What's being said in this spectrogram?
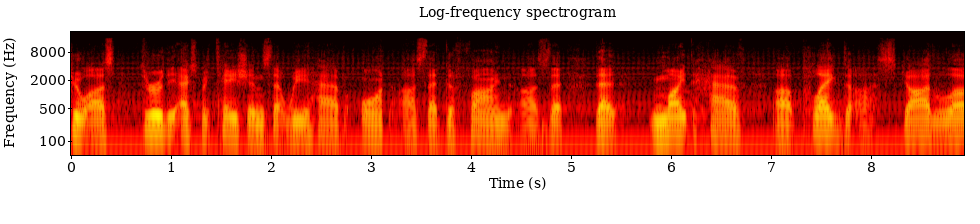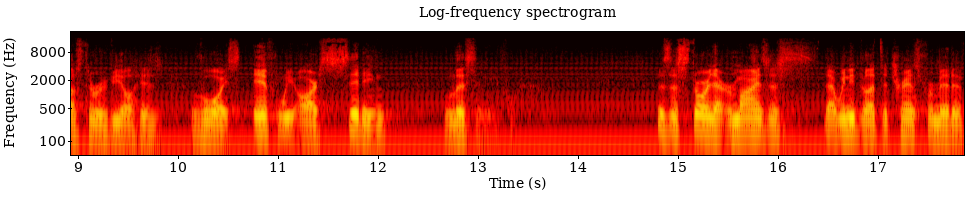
to us through the expectations that we have on us, that define us, that, that might have uh, plagued us. God loves to reveal his voice if we are sitting listening for him. This is a story that reminds us that we need to let the transformative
